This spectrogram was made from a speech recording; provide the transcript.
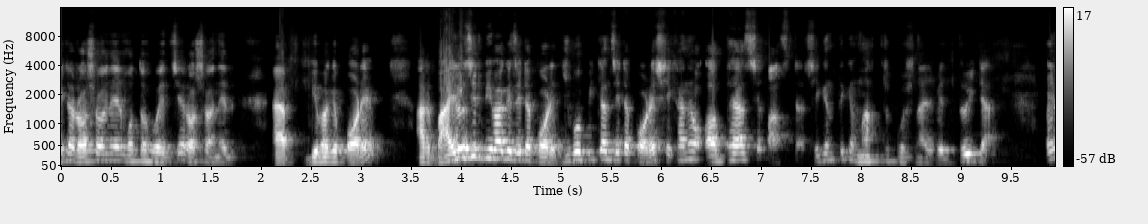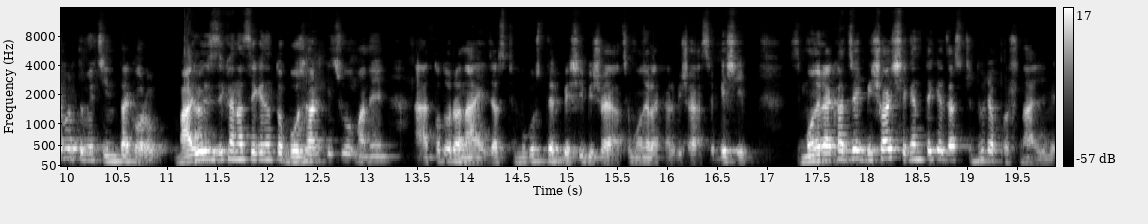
এটা রসায়নের মতো হয়েছে, রসায়নের বিভাগে পড়ে। আর বায়োলজির বিভাগে যেটা পড়ে, জীববিজ্ঞান যেটা পড়ে সেখানে অধ্যায় আছে পাঁচটা। সেখান থেকে মাত্র প্রশ্ন আসবে দুইটা। এবার তুমি চিন্তা করো বায়োলজি যেখানে আছে সেখানে তো বোঝার কিছু মানে ততটা নাই জাস্ট মুখস্থের বেশি বিষয় আছে, মনে রাখার বিষয় আছে বেশি। মনে রাখার যে বিষয়, সেখান থেকে জাস্ট দুটা প্রশ্ন আসবে,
